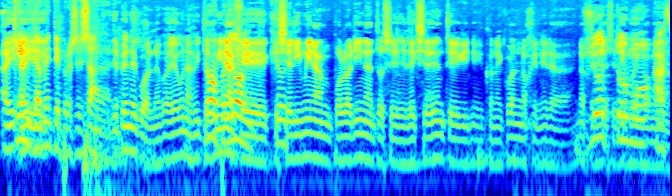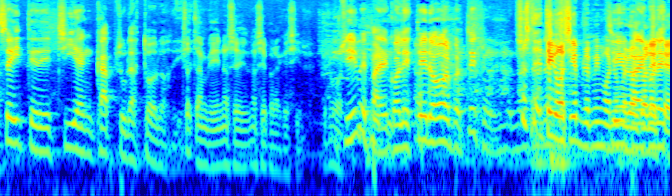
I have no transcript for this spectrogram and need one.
Hay- químicamente hay- procesadas. Depende cuál, ¿no? Hay algunas vitaminas perdón, que, que yo- se eliminan por la orina, entonces el excedente con el cual no genera. No Yo de tomo aceite de chía en cápsulas todos los días. Yo también, no sé, no sé para qué sirve. pero. Sirve para el colesterol, pero usted es un- Yo no- no- tengo siempre el mismo Sirve número de para el colesterol.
